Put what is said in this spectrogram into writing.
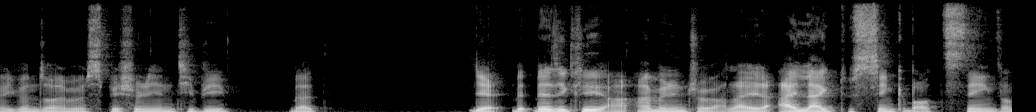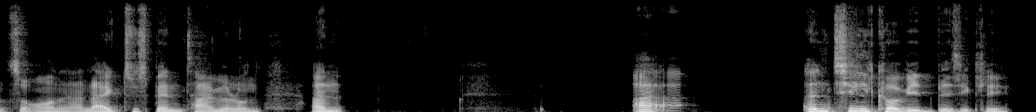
even though I'm especially ENTP, but yeah, but basically I, am an introvert. I I like to think about things and so on, and I like to spend time alone. And I until COVID, basically,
